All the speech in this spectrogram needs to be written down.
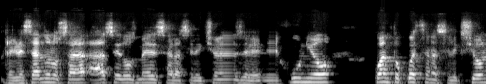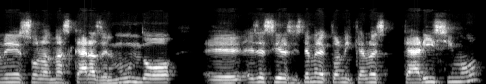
regresándonos a, hace dos meses a las elecciones de, de junio, cuánto cuestan las elecciones, son las más caras del mundo, eh, es decir, el sistema electoral mexicano es carísimo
